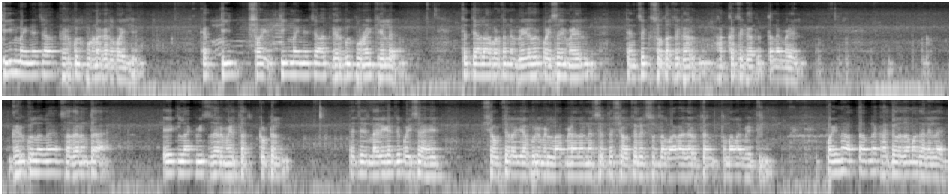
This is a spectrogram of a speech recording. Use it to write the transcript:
तीन महिन्याच्या आत घरकुल पूर्ण करायला पाहिजे. का तीन सॉरी तीन महिन्याच्या आत घरकुल पूर्ण केलं तर त्या लाभार्थ्यांना वेळेवर पैसाही मिळेल त्यांचं स्वतःचं घर हक्काचं घर त्यांना मिळेल. घरकुलाला साधारणतः एक लाख वीस हजार मिळतात टोटल त्याचे नरेगाचे पैसे आहेत. शौचालय यापूर्वी मिळ- लाभ मिळाला नसेल तर शौचालयसुद्धा बारा हजार तन तुम्हाला मिळतील. पहिला हप्ता आपल्या खात्यावर जमा झालेला आहे.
